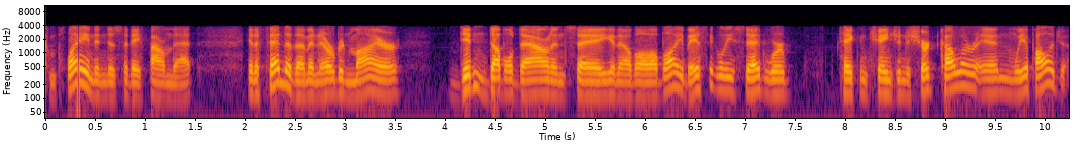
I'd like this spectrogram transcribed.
complained and just said they found that it offended them. And Urban Meyer didn't double down and say you know blah blah blah. He basically said we're taking changing the shirt color and we apologize.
